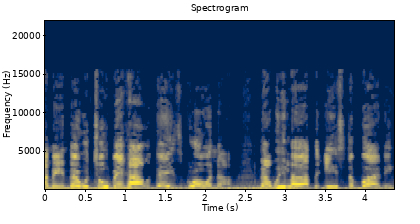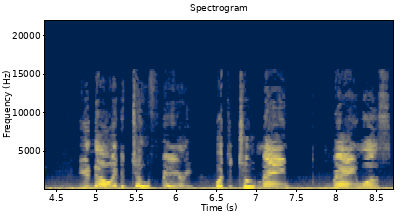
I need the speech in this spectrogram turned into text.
I mean, there were two big holidays growing up. Now, we love the Easter Bunny, you know, and the Tooth Fairy, but the two main main ones,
